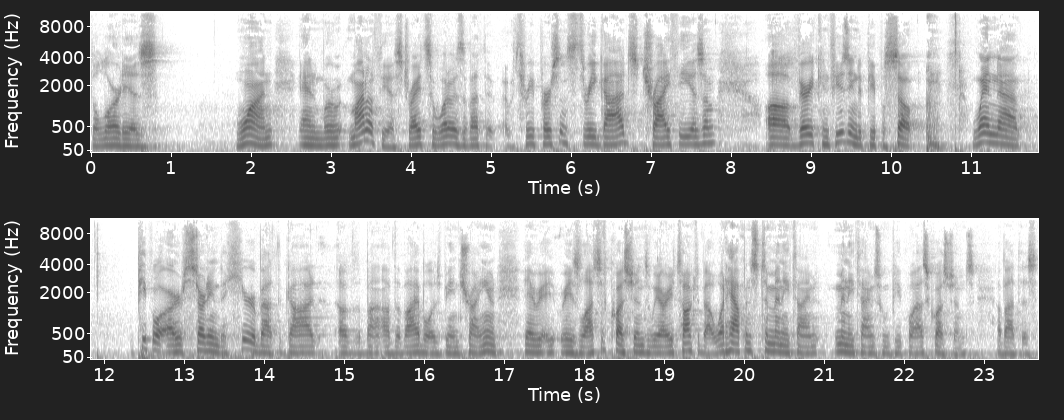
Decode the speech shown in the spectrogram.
the Lord is one, and we're monotheist, right? So, what was about the three persons, three gods, tritheism? Uh, very confusing to people. So, when uh, people are starting to hear about the God of the, of the Bible as being triune, they raise lots of questions. We already talked about what happens to many, times, many times when people ask questions about this.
